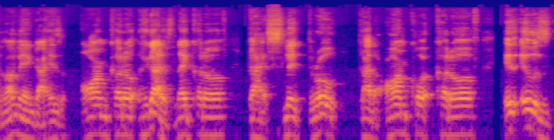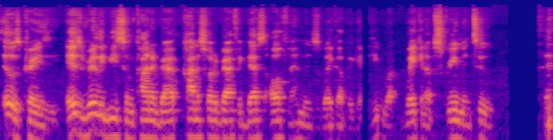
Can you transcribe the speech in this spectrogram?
My man got his arm cut off. He got his leg cut off. Got his slit throat. Got an arm cut cut off. It, it was it was crazy. It's really be some kind of gra- kind of sort of graphic death all for him to just wake up again. He wa- waking up screaming too.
